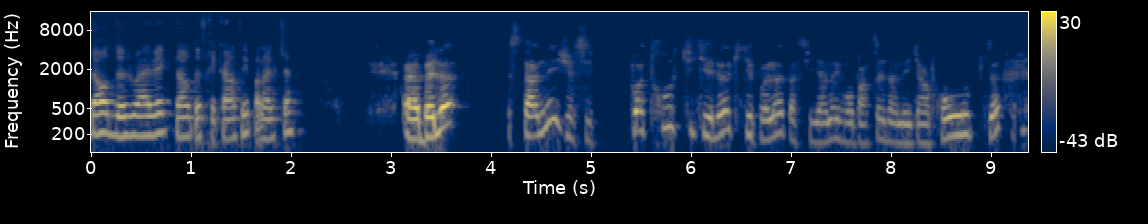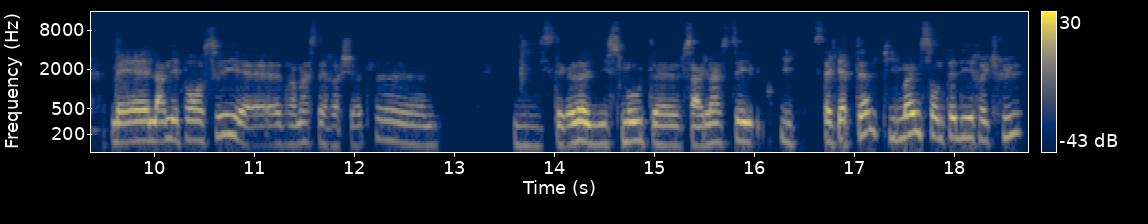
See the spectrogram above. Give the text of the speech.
tu as hâte de jouer avec, tu as hâte de fréquenter pendant le camp? Euh, ben là, cette année, je sais pas trop qui est là, qui est pas là, parce qu'il y en a qui vont partir dans des camps pro, pis. Mais l'année passée, euh, vraiment, c'était Rochette, là. Il, c'était là, il smooth, euh, ça glace, c'était le capitaine, puis même si on était des recrues,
